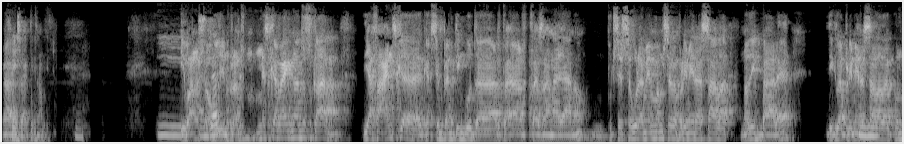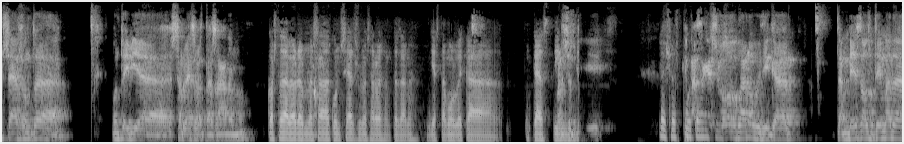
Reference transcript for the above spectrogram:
Ah, Sí. exacte. I, I bueno, això, vull dir, nosaltres, més que res, nosaltres, clar, ja fa anys que, que sempre hem tingut art, artesana allà, no? Potser segurament vam ser la primera sala, no dic bar, eh? Dic la primera Mhm. sala de concerts on, te, on hi havia cervesa artesana, no? Costa de veure una sala de concerts una cervesa artesana. Ja està molt bé que, que es Per això tingui. dic, que això és que passa que això, bueno, vull dir que també és el tema de...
